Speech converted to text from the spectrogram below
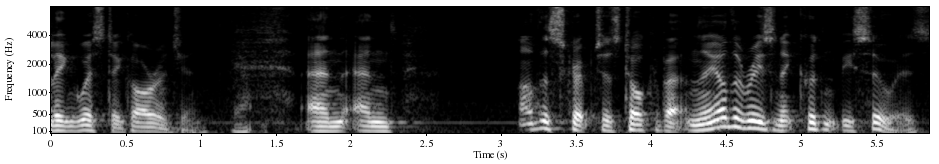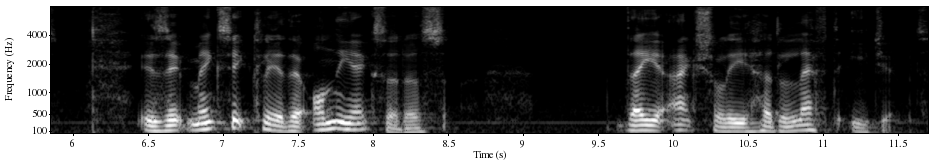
linguistic origin, Yeah. and and other scriptures talk about. And the other reason it couldn't be Suez is it makes it clear that on the Exodus, they actually had left Egypt.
